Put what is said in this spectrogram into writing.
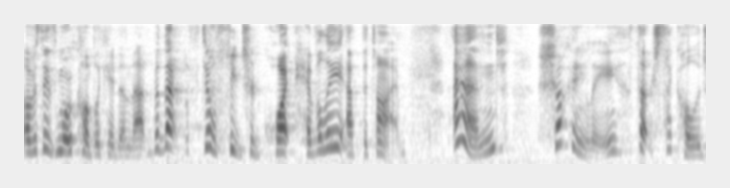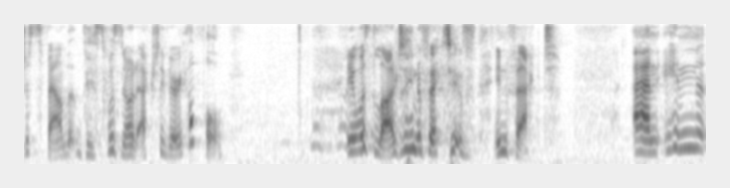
Obviously, it's more complicated than that, but that still featured quite heavily at the time. And shockingly, such psychologists found that this was not actually very helpful. It was largely ineffective, in fact. And in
